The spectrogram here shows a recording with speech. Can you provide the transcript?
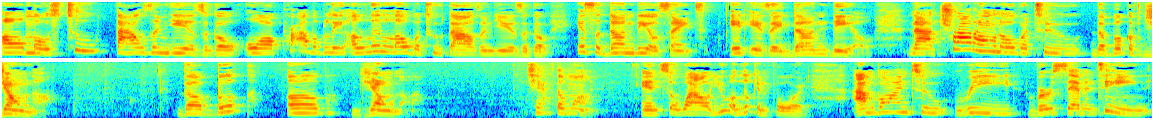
almost 2,000 years ago, or probably a little over 2,000 years ago. It's a done deal, saints. It is a done deal. Now, trot on over to the book of Jonah. The book of Jonah, chapter 1. And so while you are looking for it, I'm going to read verse 17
